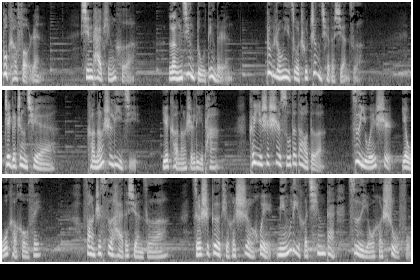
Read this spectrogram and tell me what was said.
不可否认，心态平和、冷静笃定的人，更容易做出正确的选择。这个正确，可能是利己，也可能是利他，可以是世俗的道德，自以为是也无可厚非。放之四海的选择，则是个体和社会、名利和清淡、自由和束缚。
